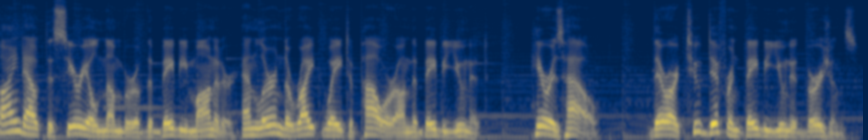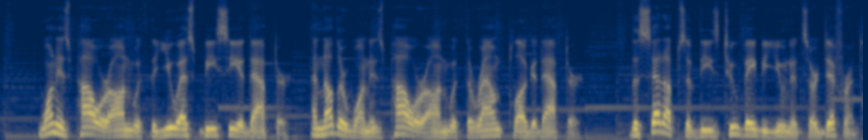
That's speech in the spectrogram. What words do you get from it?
Find out the serial number of the baby monitor and learn the right way to power on the baby unit. Here is how. There are two different baby unit versions. One is power on with the USB-C adapter, another one is power on with the round plug adapter. The setups of these two baby units are different.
